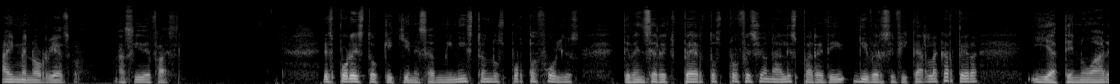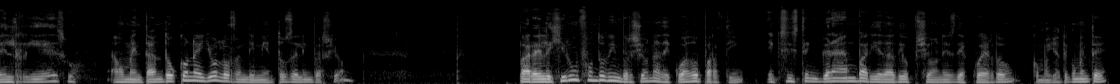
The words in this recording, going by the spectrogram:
hay menor riesgo. Así de fácil. Es por esto que quienes administran los portafolios deben ser expertos profesionales para diversificar la cartera y atenuar el riesgo aumentando con ello los rendimientos de la inversión. Para elegir un fondo de inversión adecuado para ti, existen gran variedad de opciones de acuerdo, como ya te comenté,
